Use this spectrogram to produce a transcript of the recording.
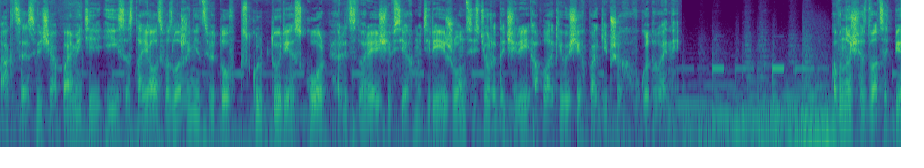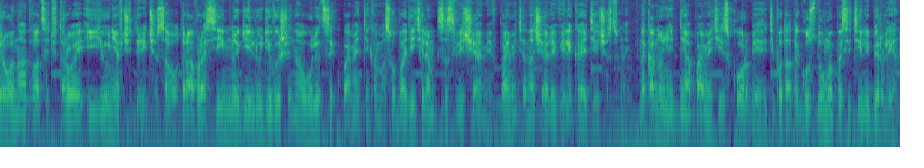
акция «Свеча памяти» и состоялось возложение цветов к скульптуре «Скорбь», олицетворяющей всех матерей, жен, сестер и дочерей, оплакивающих погибших в годы войны. В ночь с 21 на 22 июня в 4 часа утра в России многие люди вышли на улицы к памятникам освободителям со свечами в память о начале Великой Отечественной. Накануне Дня памяти и скорби депутаты Госдумы посетили Берлин.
